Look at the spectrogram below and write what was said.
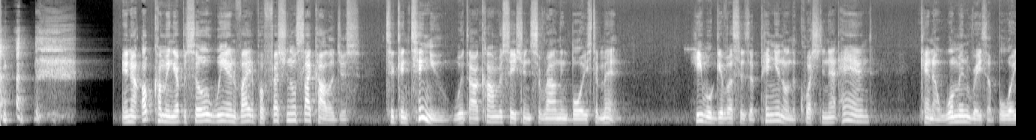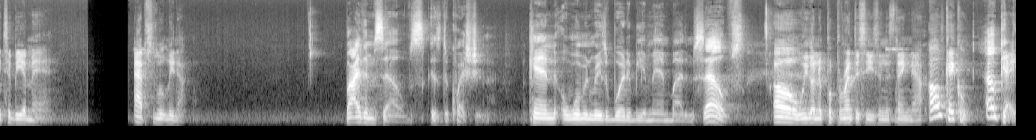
In our upcoming episode, we invite a professional psychologist to continue with our conversation surrounding boys to men. He will give us his opinion on the question at hand Can a woman raise a boy to be a man? Absolutely not. By themselves is the question. Can a woman raise a boy to be a man by themselves? Oh, we're going to put parentheses in this thing now. Oh, okay, cool. Okay.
